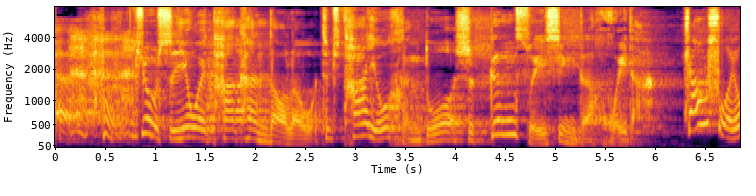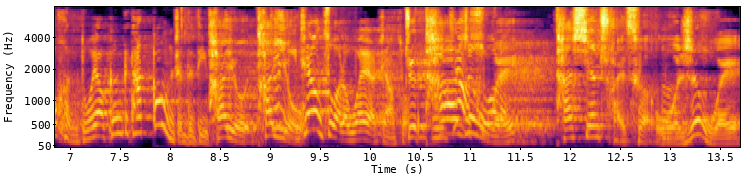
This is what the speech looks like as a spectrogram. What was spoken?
就是因为他看到了我，他他有很多是跟随性的回答。张硕有很多要跟他杠着的地方。他有，他有。你这样做了，我也要这样做。就他认为，他先揣测，我认为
